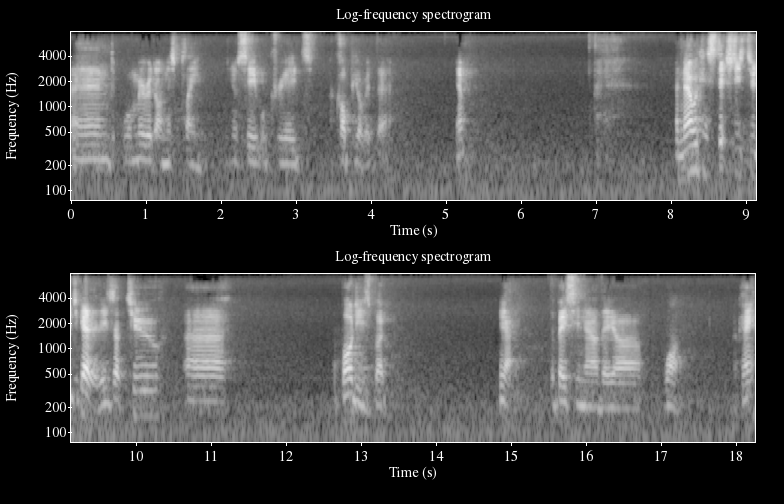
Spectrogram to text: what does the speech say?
And we'll mirror it on this plane. You'll see it will create a copy of it there. Yep. And now we can stitch these two together. These are two uh, bodies, but yeah, basically now they are one. Okay?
